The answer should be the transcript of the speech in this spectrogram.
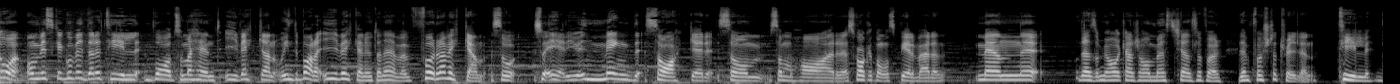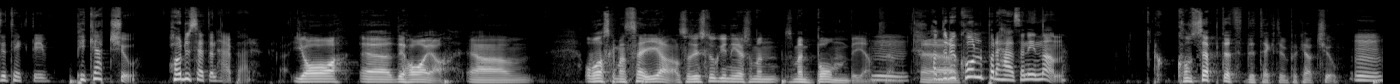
Så, om vi ska gå vidare till vad som har hänt i veckan, och inte bara i veckan utan även förra veckan, så, så är det ju en mängd saker som, som har skakat om spelvärlden. Men eh, den som jag kanske har mest känsla för, den första trailern till Detective Pikachu. Har du sett den här Per? Ja, eh, det har jag. Ehm, och vad ska man säga? Alltså det slog ju ner som en, som en bomb egentligen. Mm. Hade du eh, koll på det här sen innan? Konceptet Detective Pikachu. Mm.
